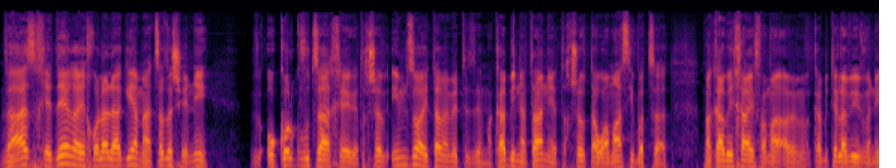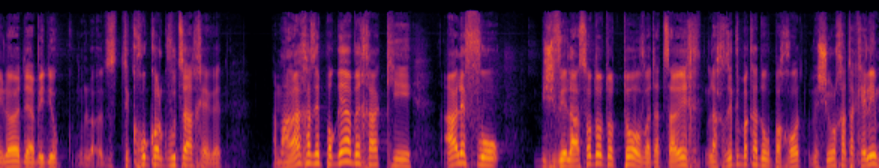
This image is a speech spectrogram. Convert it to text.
ואז חדרה יכולה להגיע מהצד השני, או כל קבוצה אחרת. עכשיו, אם זו הייתה באמת איזה מכבי נתניה, תחשוב טוואמאסי בצד, מכבי חיפה, מכבי תל אביב, אני לא יודע בדיוק, לא, אז תיקחו כל קבוצה אחרת. המערך הזה פוגע בך כי א', הוא, בשביל לעשות אותו טוב, אתה צריך להחזיק בכדור פחות, ושיהיו לך את הכלים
